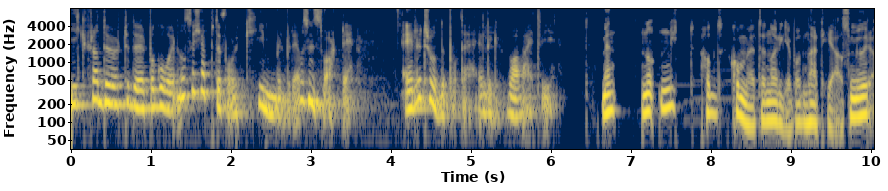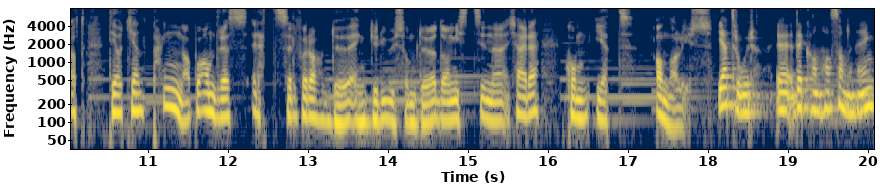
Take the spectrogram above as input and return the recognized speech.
Gikk fra dør til dør på gården, og så kjøpte folk himmelbrev og syntes det var artig. Eller trodde på det, eller hva veit vi. Men noe nytt hadde kommet til Norge på denne tida, som gjorde at det å tjene penger på andres redsel for å dø en grusom død og miste sine kjære, kom i et annet. Jeg tror eh, det kan ha sammenheng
